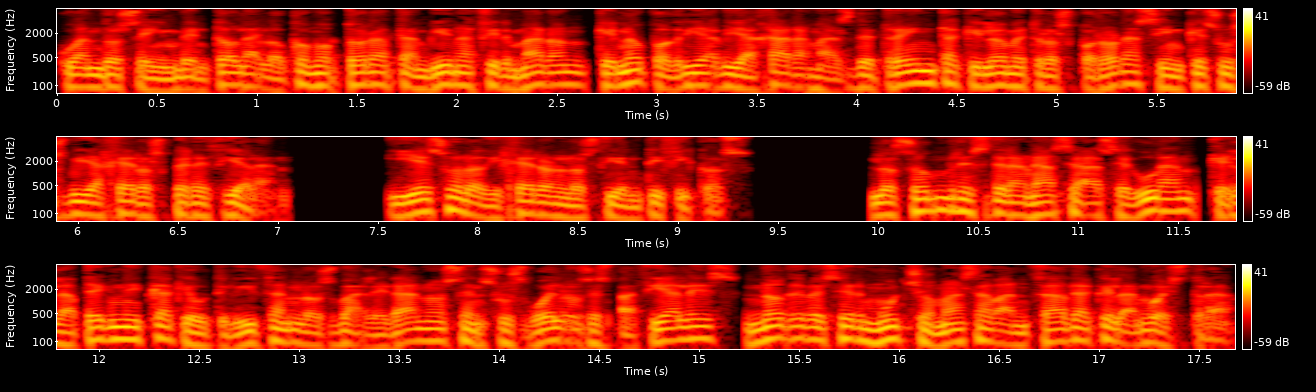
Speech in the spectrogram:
Cuando se inventó la locomotora también afirmaron que no podría viajar a más de 30 kilómetros por hora sin que sus viajeros perecieran. Y eso lo dijeron los científicos. Los hombres de la NASA aseguran que la técnica que utilizan los valeranos en sus vuelos espaciales no debe ser mucho más avanzada que la nuestra.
